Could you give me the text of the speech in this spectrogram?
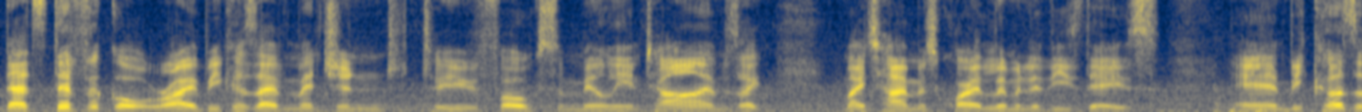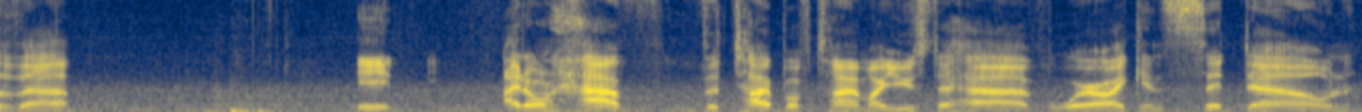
that's difficult, right? Because I've mentioned to you folks a million times, like my time is quite limited these days. And because of that, it I don't have the type of time I used to have where I can sit down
